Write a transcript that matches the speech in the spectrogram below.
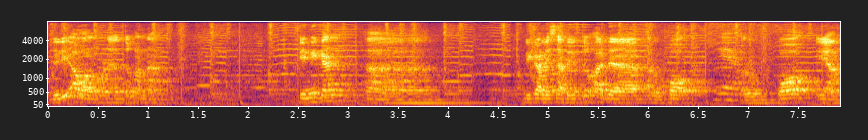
jadi awal mulanya tuh karena ini kan eh, di Kalisari itu ada ruko Iya. ruko yang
